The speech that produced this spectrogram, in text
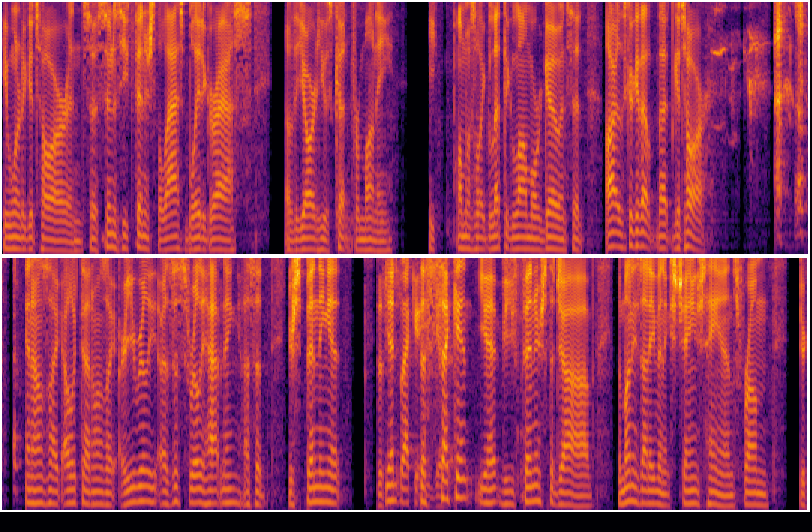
he wanted a guitar, and so as soon as he finished the last blade of grass of the yard he was cutting for money, he almost like let the lawnmower go and said, "All right, let's go get that that guitar." and I was like, I looked at him, I was like, "Are you really? Is this really happening?" I said, "You're spending it the second, the you it. second you have you finish the job, the money's not even exchanged hands from your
